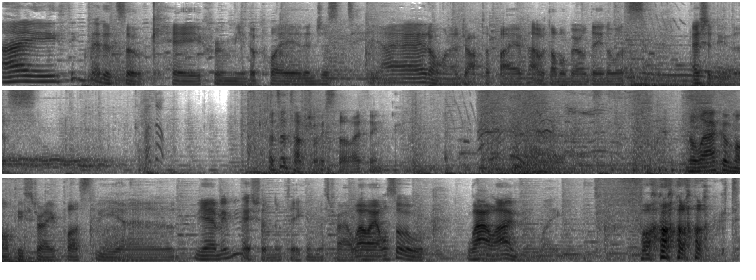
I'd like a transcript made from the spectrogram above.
I think that it's okay for me to play it and just... I don't want to drop to 5, not with Double Barrel Daedalus. I should do this. That's a tough choice, though, I think. The lack of multi-strike plus the, uh... Yeah, maybe I shouldn't have taken this trial. Wow, I also... Wow, I'm, like, fucked.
